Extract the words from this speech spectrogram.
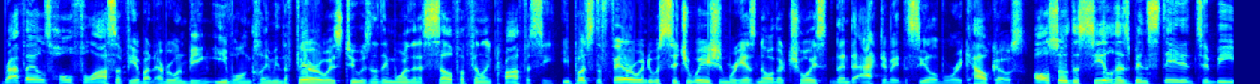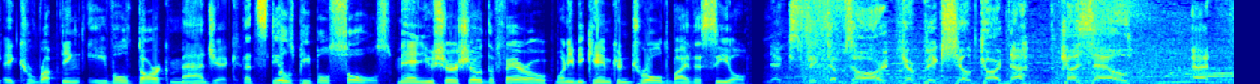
Raphael's whole philosophy about everyone being evil and claiming the Pharaoh is too is nothing more than a self fulfilling prophecy. He puts the Pharaoh into a situation where he has no other choice than to activate the Seal of Orichalcos. Also, the seal has been stated to be a corrupting, evil, dark magic that steals people's souls. Man, you sure showed the Pharaoh when he became controlled by the seal. Next victims are your Big Shield Gardna, Gazelle, and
